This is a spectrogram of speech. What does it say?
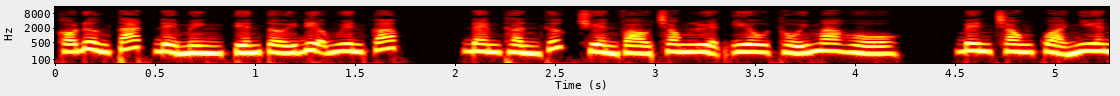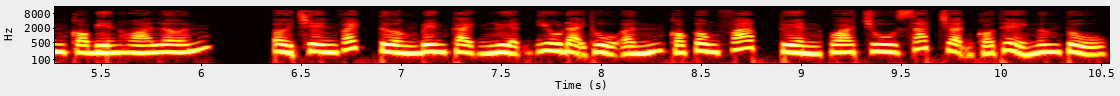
Có đường tắt để mình tiến tới địa nguyên cấp, đem thần thức truyền vào trong luyện yêu thối ma hồ. Bên trong quả nhiên có biến hóa lớn, Ở trên vách tường bên cạnh luyện yêu đại thủ ấn có công pháp tuyền qua chu sát trận có thể ngưng tụ.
